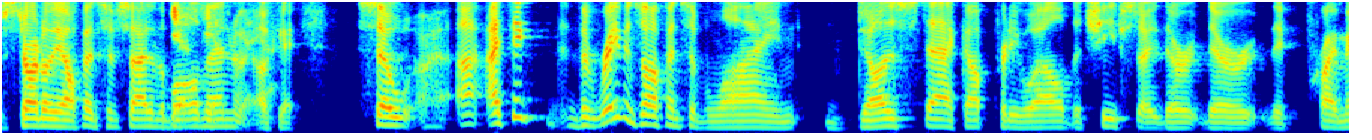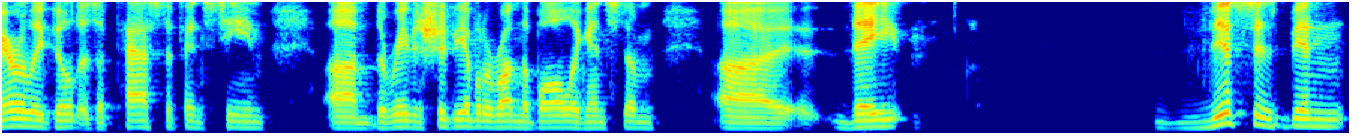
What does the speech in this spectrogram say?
start on the offensive side of the ball yes, then. Yes, yeah, okay. So uh, I think the Ravens offensive line does stack up pretty well. The Chiefs uh, they're they're they primarily built as a pass defense team. Um, the Ravens should be able to run the ball against them. Uh, they this has been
